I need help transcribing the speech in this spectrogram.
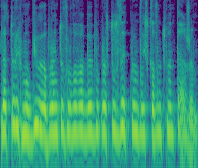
dla których mogiły obrońców Lwowa były po prostu zwykłym wojskowym cmentarzem.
